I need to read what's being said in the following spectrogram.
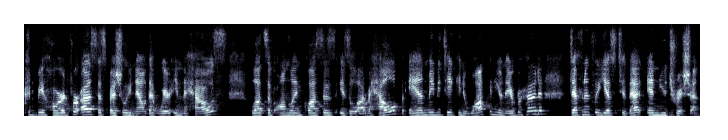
could be hard for us, especially now that we're in the house. Lots of online classes is a lot of help, and maybe taking a walk in your neighborhood. Definitely yes to that, and nutrition.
